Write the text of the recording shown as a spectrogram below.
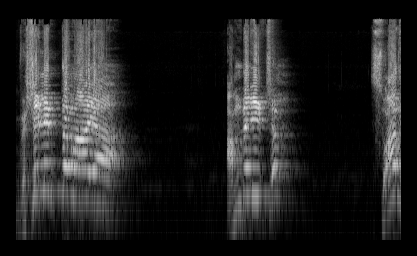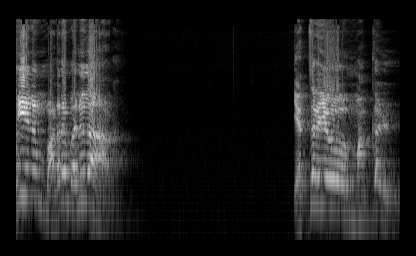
വിഷലിപ്തമായ അന്തരീക്ഷം സ്വാധീനം വളരെ വലുതാണ്. എത്രയോ മക്കൾ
